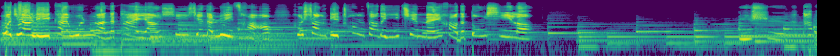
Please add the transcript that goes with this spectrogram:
我就要离开温暖的太阳、新鲜的绿草和上帝创造的一切美好的东西了。于是他把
